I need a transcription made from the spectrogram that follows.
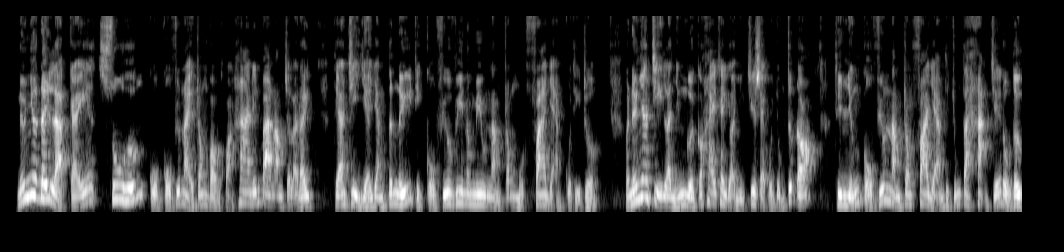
Nếu như đây là cái xu hướng của cổ phiếu này trong vòng khoảng 2 đến 3 năm trở lại đây, thì anh chị dễ dàng tính lý thì cổ phiếu Vinamilk nằm trong một pha giảm của thị trường. Và nếu như anh chị là những người có hay theo dõi những chia sẻ của Dũng trước đó, thì những cổ phiếu nằm trong pha giảm thì chúng ta hạn chế đầu tư.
